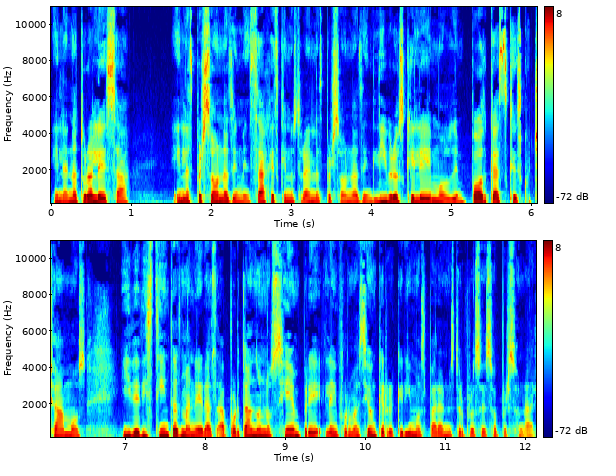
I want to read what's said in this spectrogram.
en la naturaleza, en las personas, en mensajes que nos traen las personas, en libros que leemos, en podcasts que escuchamos y de distintas maneras aportándonos siempre la información que requerimos para nuestro proceso personal.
